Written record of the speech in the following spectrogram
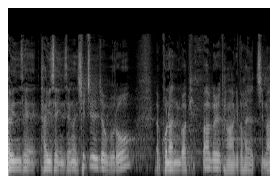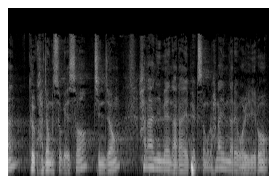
다윗의, 다윗의 인생은 실질적으로 고난과 핍박을 당하기도 하였지만 그 과정 속에서 진정 하나님의 나라의 백성으로 하나님 나라의 원리로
